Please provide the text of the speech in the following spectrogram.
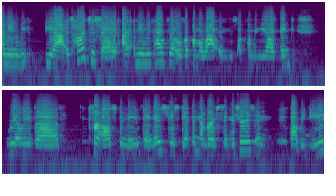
I mean, we. Yeah, it's hard to say. I, I mean, we've had to overcome a lot in this upcoming year. I think really the for us the main thing is just get the number of signatures and that we need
